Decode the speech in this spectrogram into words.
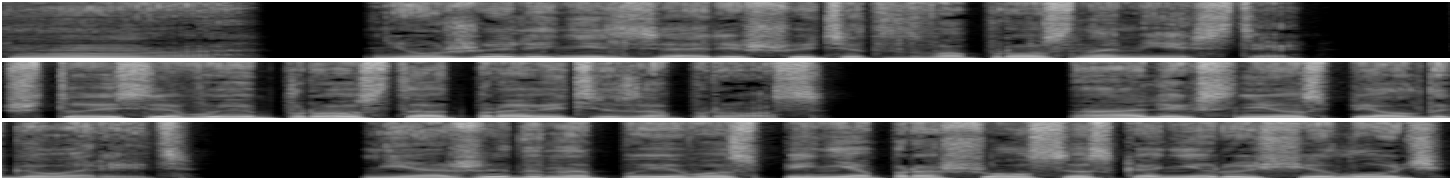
«Хм, неужели нельзя решить этот вопрос на месте? Что если вы просто отправите запрос?» Алекс не успел договорить. Неожиданно по его спине прошелся сканирующий луч,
